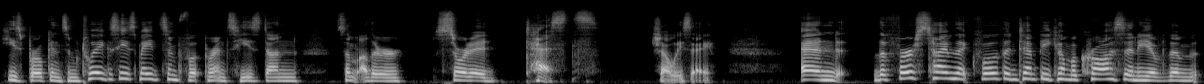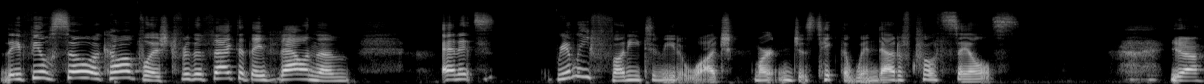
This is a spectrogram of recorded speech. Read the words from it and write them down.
He's broken some twigs, he's made some footprints, he's done some other sorted tests, shall we say. And the first time that Kvothe and Tempi come across any of them, they feel so accomplished for the fact that they found them. And it's really funny to me to watch Martin just take the wind out of Kvothe's sails. Yeah.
